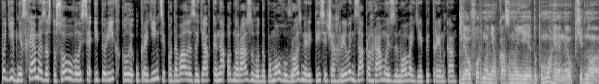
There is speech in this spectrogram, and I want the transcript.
Подібні схеми застосовувалися і торік, коли українці подавали заявки на одноразову допомогу в розмірі тисяча гривень за програмою Зимова є підтримка. Для Для оформлення вказаної допомоги необхідно,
